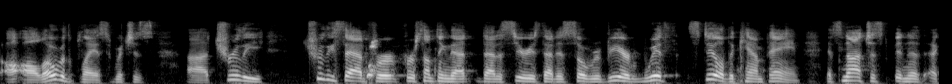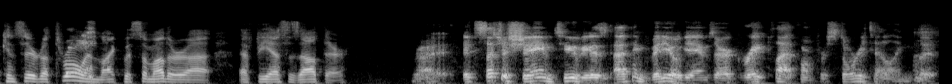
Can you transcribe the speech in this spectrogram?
all, all over the place, which is uh, truly truly sad for, for something that, that a series that is so revered with still the campaign. It's not just been a, a considered a throw-in like with some other uh, FPSs out there. Right. It's such a shame too because I think video games are a great platform for storytelling, but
